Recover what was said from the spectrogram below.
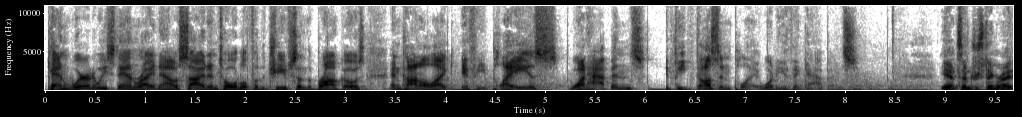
Ken, where do we stand right now, side and total for the Chiefs and the Broncos? And kind of like, if he plays, what happens? If he doesn't play, what do you think happens? Yeah, it's interesting, right?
